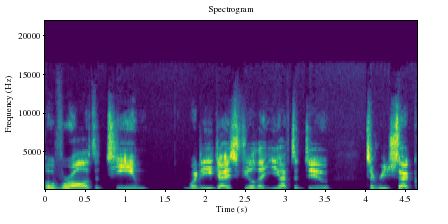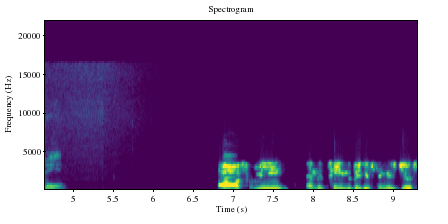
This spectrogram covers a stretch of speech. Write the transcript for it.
overall as a team, what do you guys feel that you have to do to reach that goal? Uh, for me and the team, the biggest thing is just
